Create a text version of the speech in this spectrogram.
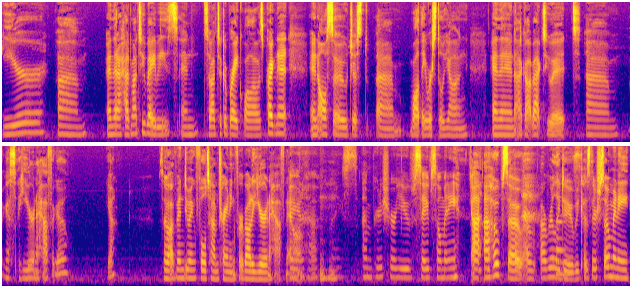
year. Um, and then I had my two babies. And so I took a break while I was pregnant and also just um, while they were still young. And then I got back to it, um, I guess, a year and a half ago. Yeah. So I've been doing full time training for about a year and a half now. A year and a half. Mhm. Nice. I'm pretty sure you've saved so many. I, I hope so. I, I really do because there's so many,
